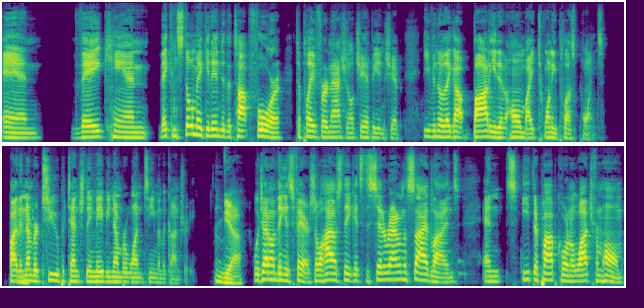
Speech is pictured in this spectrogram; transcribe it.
And they can they can still make it into the top four to play for a national championship, even though they got bodied at home by twenty plus points by the Mhm. number two, potentially maybe number one team in the country, Yeah. which I don't think is fair. So Ohio State gets to sit around on the sidelines and eat their popcorn and watch from home,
